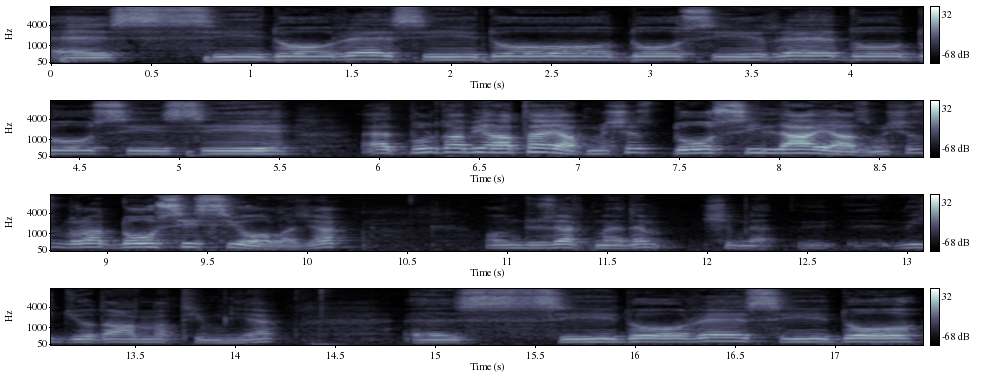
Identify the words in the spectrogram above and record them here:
E, si, do, re, si, do, do, si, re, do, do, si, si. Evet burada bir hata yapmışız. Do, si, la yazmışız. Burada do, si, si olacak. Onu düzeltmedim. Şimdi videoda anlatayım diye. E, si, do, re, si, do,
